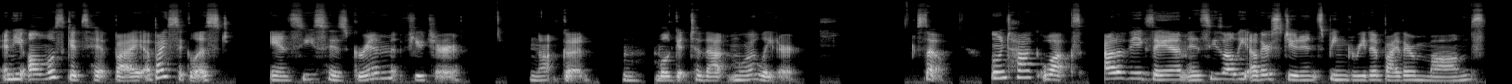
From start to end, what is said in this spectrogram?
and he almost gets hit by a bicyclist and sees his grim future. Not good. Mhm. We'll get to that more later. So, Untak walks out of the exam and sees all the other students being greeted by their moms.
